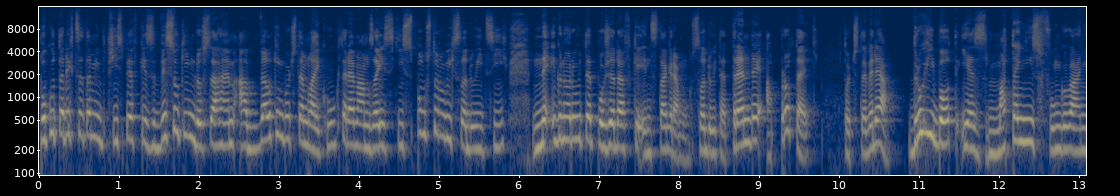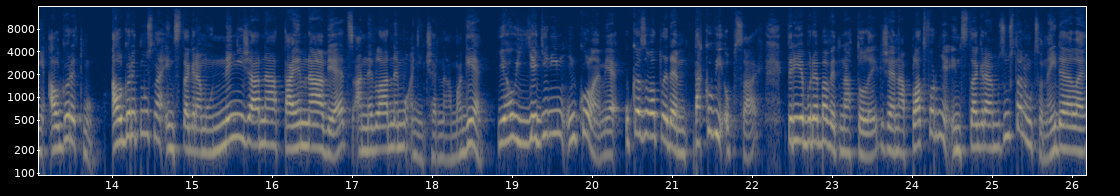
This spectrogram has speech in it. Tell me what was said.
Pokud tedy chcete mít příspěvky s vysokým dosahem a velkým počtem lajků, které vám zajistí spoustu nových sledujících, neignorujte požadavky Instagramu, sledujte trendy a pro teď točte videa. Druhý bod je zmatení z fungování algoritmu. Algoritmus na Instagramu není žádná tajemná věc a nevládne mu ani černá magie. Jeho jediným úkolem je ukazovat lidem takový obsah, který je bude bavit natolik, že na platformě Instagram zůstanou co nejdéle,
